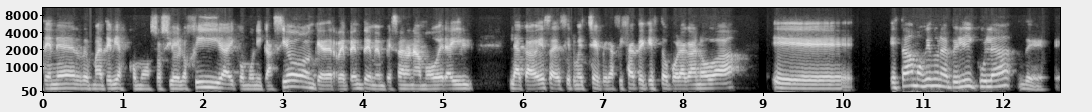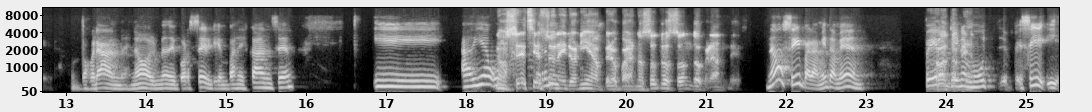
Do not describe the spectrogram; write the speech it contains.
tener materias como sociología y comunicación, que de repente me empezaron a mover ahí la cabeza, a decirme, che, pero fíjate que esto por acá no va. Eh, estábamos viendo una película de dos grandes, ¿no? El Medio y Porcel, que en paz descansen. Y no sé si es una ironía, pero para nosotros son dos grandes. No, sí, para mí también. Pero tiene mucho, sí,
